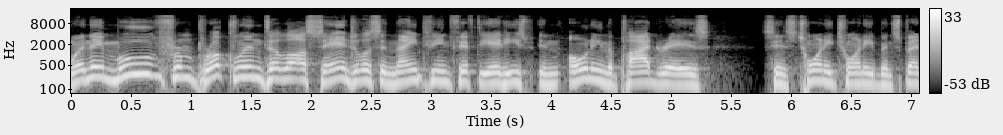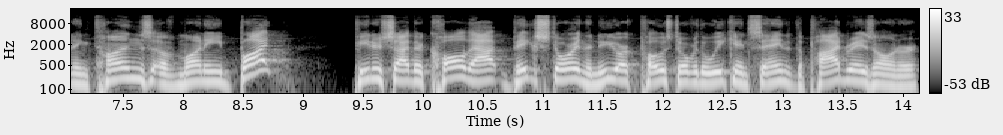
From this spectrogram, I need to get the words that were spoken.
When they moved from Brooklyn to Los Angeles in 1958, he's been owning the Padres since 2020, been spending tons of money. But Peter Seidler called out, big story in the New York Post over the weekend, saying that the Padres owner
